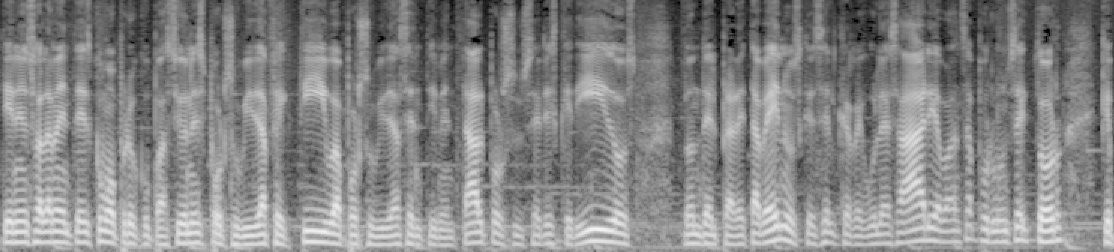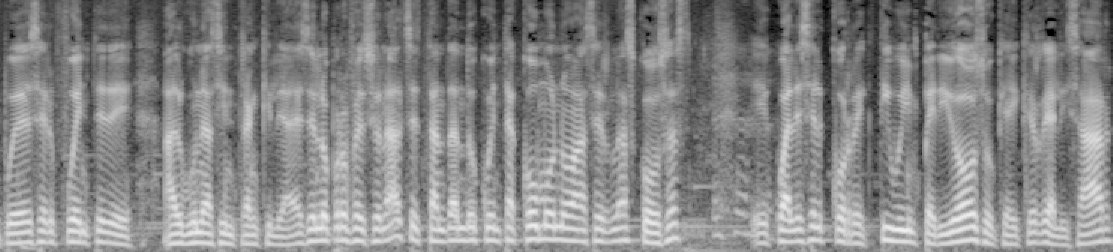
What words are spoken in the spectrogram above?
tienen solamente es como preocupaciones por su vida afectiva, por su vida sentimental, por sus seres queridos, donde el planeta Venus, que es el que regula esa área, avanza por un sector que puede ser fuente de algunas intranquilidades. En lo profesional se están dando cuenta cómo no hacer las cosas, eh, cuál es el correctivo imperioso que hay que realizar.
